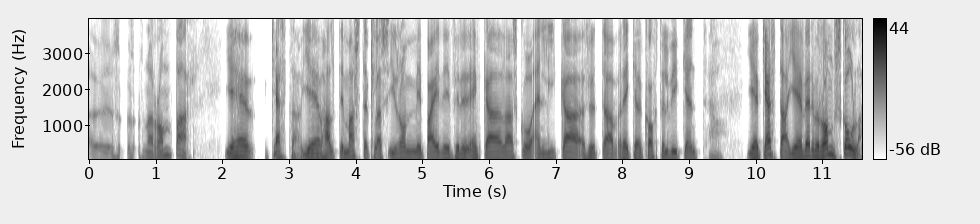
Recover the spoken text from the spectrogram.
uh, svona rombar? Ég hef gert það, ég hef haldið masterclass í rommi bæði fyrir engaðala sko, en líka hluti af Reykjavík Cocktail Weekend. Ég hef gert það, ég hef verið með romskóla.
